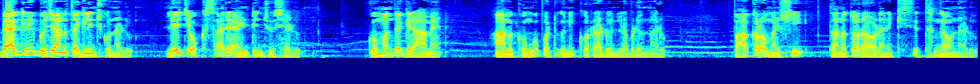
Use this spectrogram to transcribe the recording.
బ్యాగ్ని భుజాన తగిలించుకున్నాడు. లేచి ఒక్కసారి ఆ ఇంటిని చూశాడు. గుమ్మం దగ్గర ఆమె ఆమె కొంగు పట్టుకుని కుర్రాడు నిలబడి ఉన్నారు. పాకలో మనిషి తనతో రావడానికి సిద్ధంగా ఉన్నాడు.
